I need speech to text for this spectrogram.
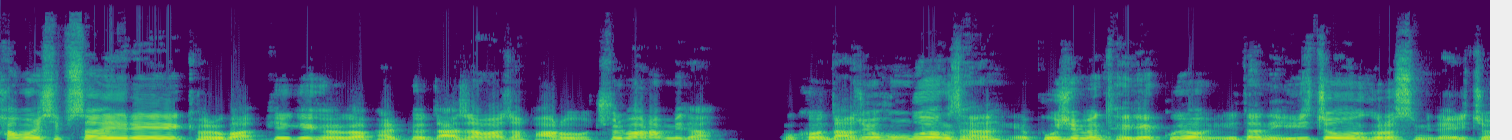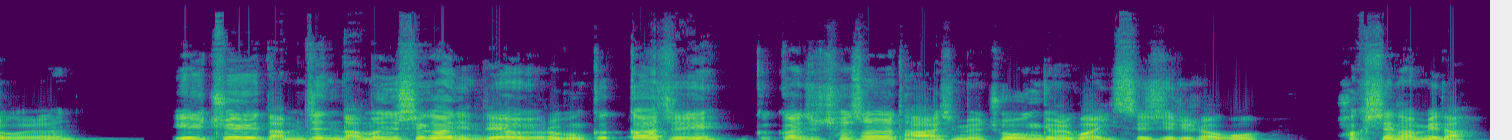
3월 14일에 결과, 필기 결과 발표 나자마자 바로 출발합니다. 뭐 그건 나중에 홍보 영상 예, 보시면 되겠고요. 일단은 일정은 그렇습니다. 일정은 일주일 남짓 남은 시간인데요. 여러분 끝까지 끝까지 최선을 다하시면 좋은 결과 있으시리라고 확신합니다.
